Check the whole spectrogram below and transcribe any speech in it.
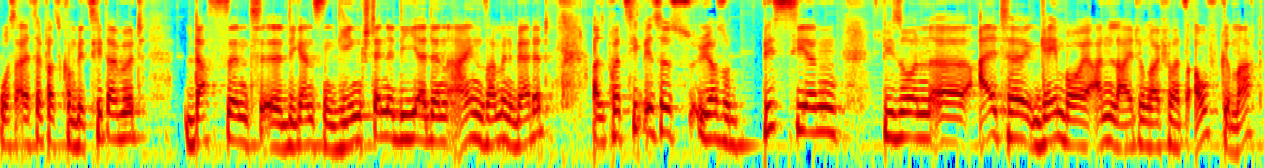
wo es alles etwas komplizierter wird. Das sind äh, die ganzen Gegenstände, die ihr dann einsammeln werdet. Also im Prinzip ist es ja so ein bisschen wie so eine äh, alte Gameboy-Anleitung aufgemacht.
